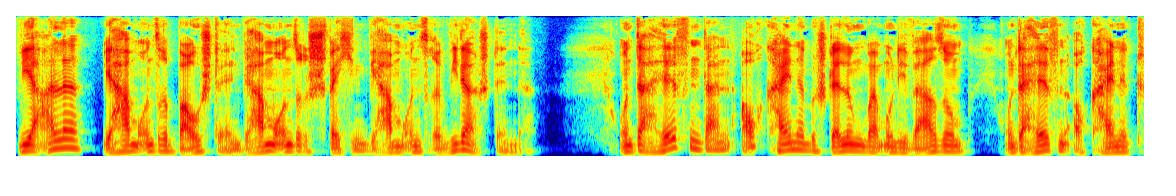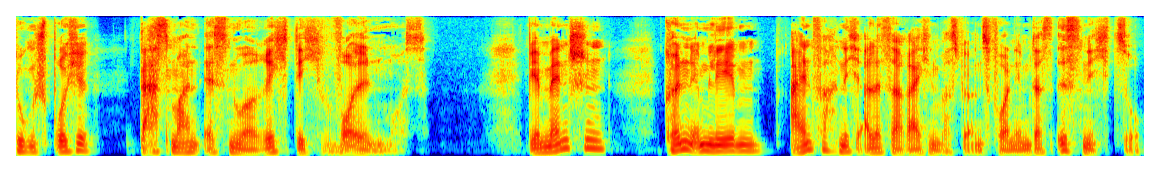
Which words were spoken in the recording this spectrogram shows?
Wir alle, wir haben unsere Baustellen, wir haben unsere Schwächen, wir haben unsere Widerstände. Und da helfen dann auch keine Bestellungen beim Universum und da helfen auch keine klugen Sprüche, dass man es nur richtig wollen muss. Wir Menschen können im Leben einfach nicht alles erreichen, was wir uns vornehmen. Das ist nicht so.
